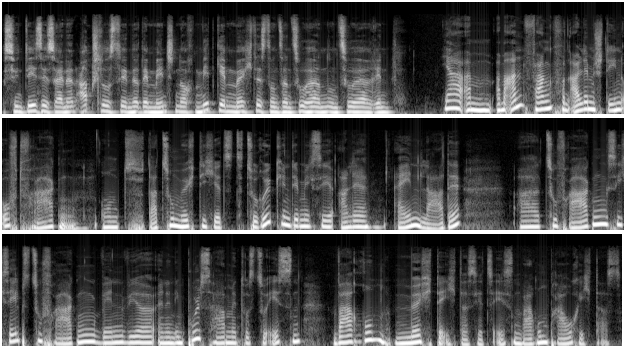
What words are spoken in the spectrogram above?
Synthese, so einen Abschluss, den du den Menschen noch mitgeben möchtest, unseren Zuhörern und Zuhörerinnen? Ja, am, am Anfang von allem stehen oft Fragen. Und dazu möchte ich jetzt zurück, indem ich Sie alle einlade, äh, zu fragen, sich selbst zu fragen, wenn wir einen Impuls haben, etwas zu essen, warum möchte ich das jetzt essen? Warum brauche ich das?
